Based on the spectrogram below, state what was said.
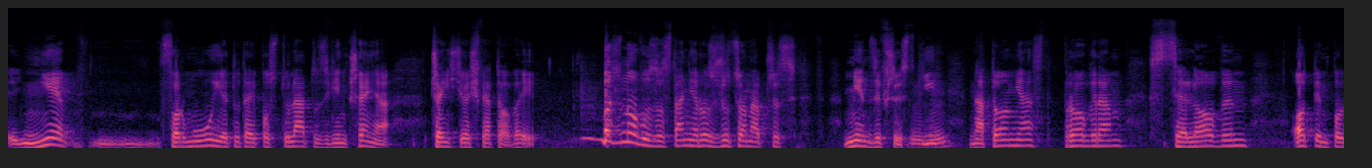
y, nie mm, formułuję tutaj postulatu zwiększenia części oświatowej, bo znowu zostanie rozrzucona przez między wszystkich, natomiast program z celowym, o tym, po,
